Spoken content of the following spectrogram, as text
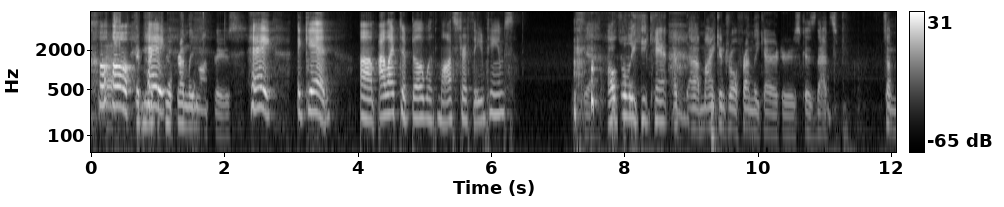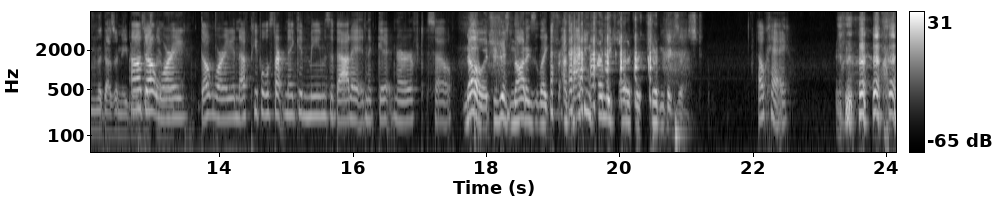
Oh, The mind hey, control friendly monsters. hey, again, um, I like to build with monster theme teams. Yeah. Hopefully, he can't uh, uh, mind control friendly characters because that's something that doesn't need. To Oh, exist don't ever. worry. Don't worry. Enough people will start making memes about it and get it nerfed. So, No, it should just not ex- like attacking friendly characters shouldn't exist. okay.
